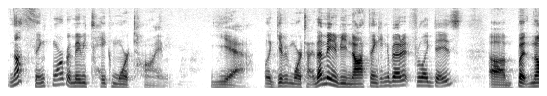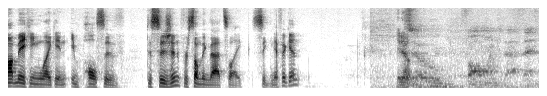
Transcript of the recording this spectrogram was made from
not think more, but maybe take more time. Yeah, like give it more time. That may be not thinking about it for like days, um, but not making like an impulsive decision for something that's like significant. You know. So, follow on to that then,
